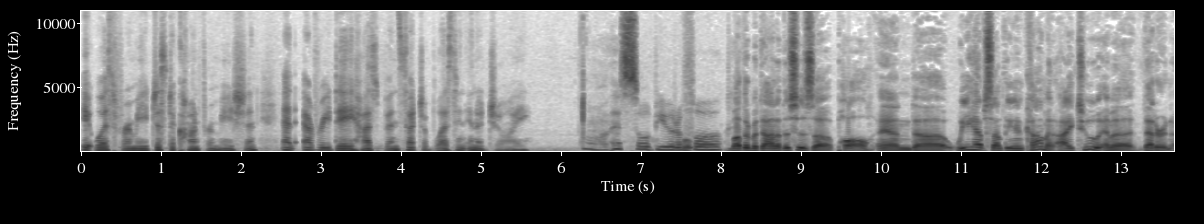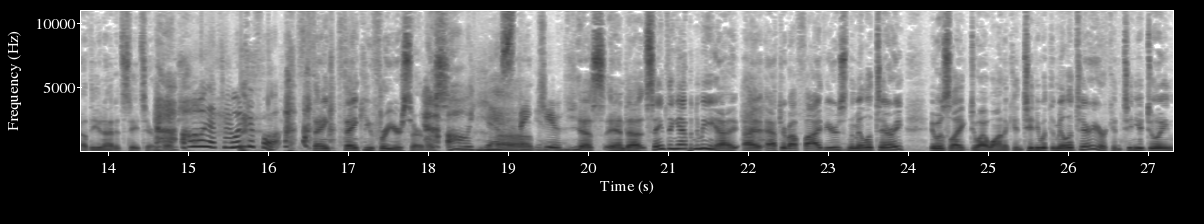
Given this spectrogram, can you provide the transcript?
it was for me just a confirmation. And every day has been such a blessing and a joy. Oh, that's so beautiful. Mother Madonna, this is uh, Paul, and uh, we have something in common. I too am a veteran of the United States Air Force. Oh, that's wonderful. thank, thank you for your service. oh, yes. yes, thank you. Yes, and uh, same thing happened to me. I, I, after about five years in the military, it was like, do I want to continue with the military or continue doing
